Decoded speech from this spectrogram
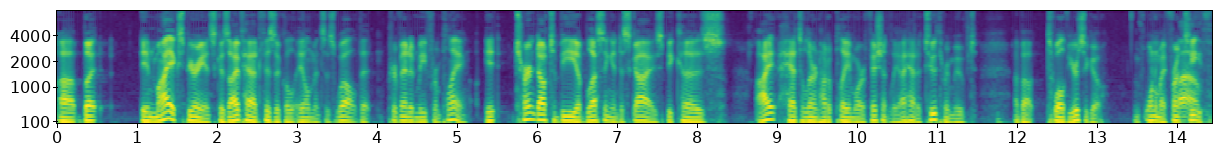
Uh, but in my experience, because I've had physical ailments as well that prevented me from playing, it turned out to be a blessing in disguise because I had to learn how to play more efficiently. I had a tooth removed about 12 years ago, one of my front Wow. teeth.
